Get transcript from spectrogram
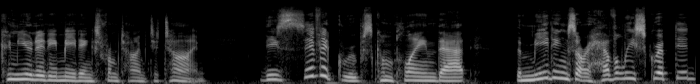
community meetings from time to time. These civic groups complain that the meetings are heavily scripted,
